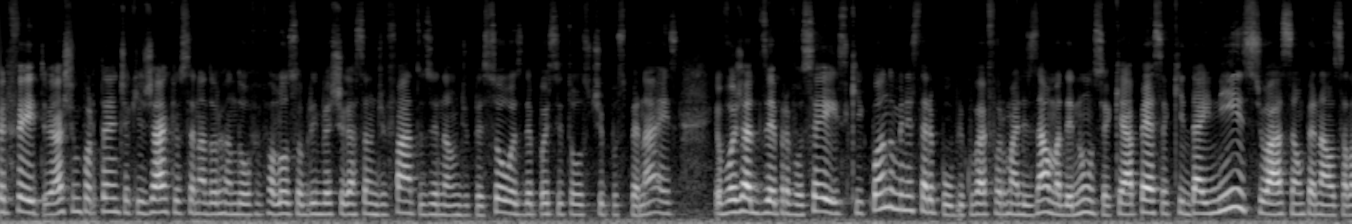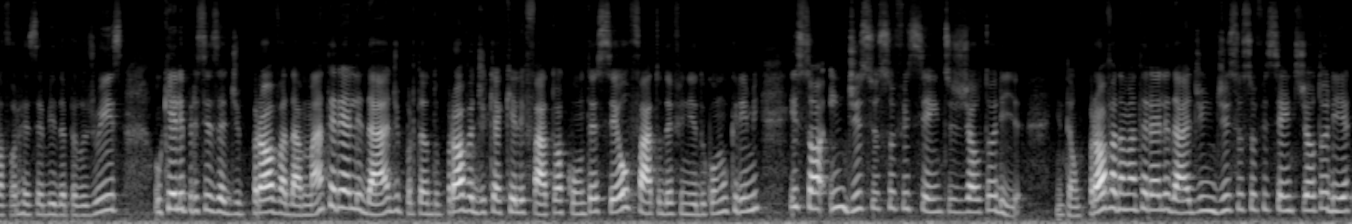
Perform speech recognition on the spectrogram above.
Perfeito. Eu acho importante aqui, já que o senador Randolph falou sobre investigação de fatos e não de pessoas, depois citou os tipos penais, eu vou já dizer para vocês que quando o Ministério Público vai formalizar uma denúncia, que é a peça que dá início à ação penal se ela for recebida pelo juiz, o que ele precisa de prova da materialidade, portanto, prova de que aquele fato aconteceu, o fato definido como crime, e só indícios suficientes de autoria. Então, prova da materialidade e indícios suficientes de autoria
